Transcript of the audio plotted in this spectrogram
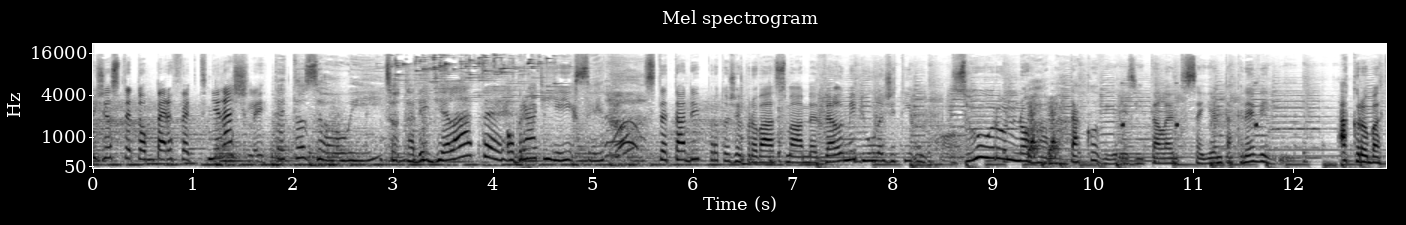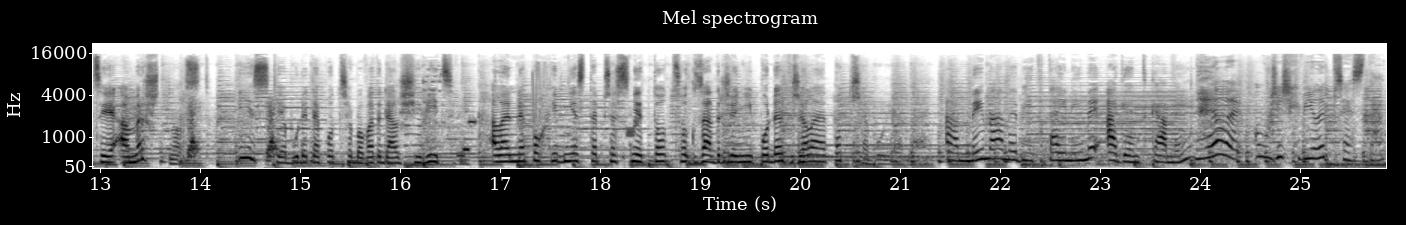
Vidím, že jste to perfektně našli. Teto Zoe? Co tady děláte? Obrátí jejich svět. Jste tady, protože pro vás máme velmi důležitý úkol. Zhůru nohama. Takový rizí talent se jen tak nevidí. Akrobacie a mrštnost. Jistě budete potřebovat další výcvik, ale nepochybně jste přesně to, co k zadržení podezřelé potřebujeme. A my máme být tajnými agentkami? Hele, můžeš chvíli přestat?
